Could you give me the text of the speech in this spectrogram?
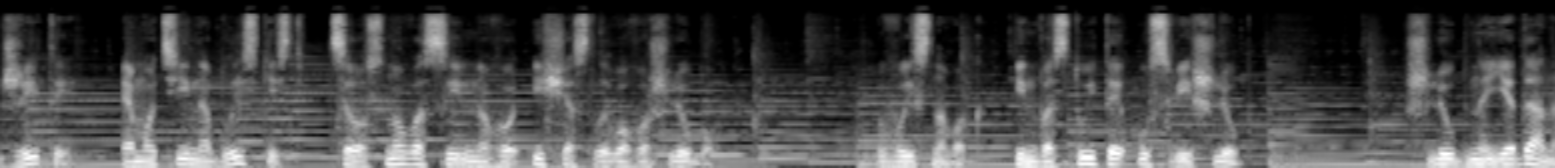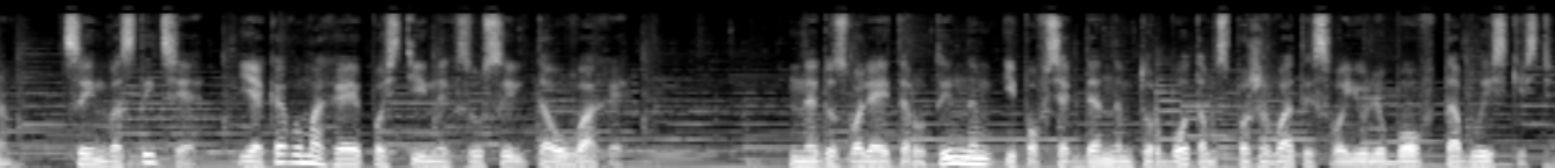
джити, емоційна близькість це основа сильного і щасливого шлюбу. Висновок: інвестуйте у свій шлюб. Шлюб не є даним, це інвестиція, яка вимагає постійних зусиль та уваги. Не дозволяйте рутинним і повсякденним турботам споживати свою любов та близькість.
